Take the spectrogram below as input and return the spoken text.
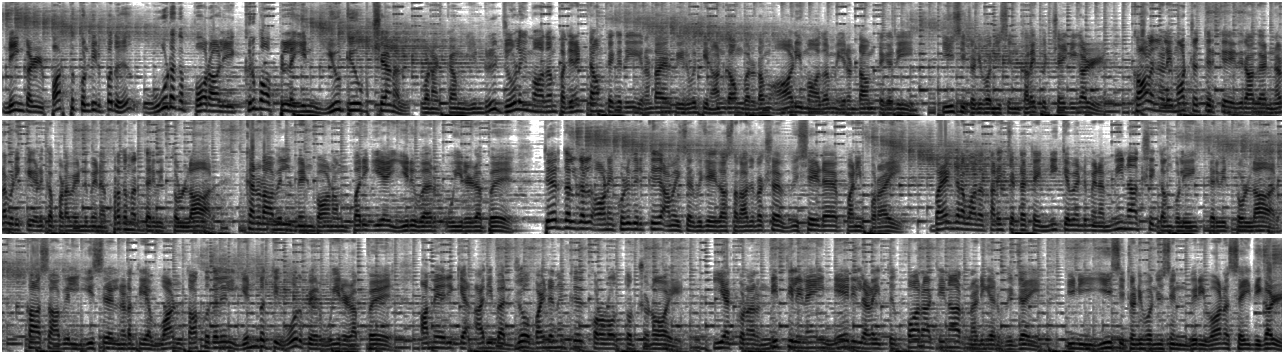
நீங்கள் பார்த்து கொண்டிருப்பது ஊடக போராளி கிருபா பிள்ளையின் யூடியூப் சேனல். வணக்கம். இன்று ஜூலை மாதம் பதினெட்டாம் தேதி இரண்டாயிரத்தி இருபத்தி நான்காம் வருடம் ஆடி மாதம் இரண்டாம் தேதி. ஈசி டெலிவனிஸின் தலைப்புச் செய்திகள். காலநிலை மாற்றத்திற்கு எதிராக நடவடிக்கை எடுக்கப்பட வேண்டும் என பிரதமர் தெரிவித்துள்ளார். கனடாவில் மென்பானம் பருகிய இருவர் உயிரிழப்பு. தேர்தல்கள் ஆணைக்குழுவிற்கு அமைச்சர் விஜயதாச ராஜபக்ஷ விசேட பணிப்புரை. பயங்கரவாத தடை சட்டத்தை நீக்க வேண்டும் என மீனாட்சி கங்குலி தெரிவித்துள்ளார். காசாவில் இஸ்ரேல் நடத்திய வான் தாக்குதலில் எண்பத்தி ஓரு பேர் உயிரிழப்பு. அமெரிக்க அதிபர் ஜோ பைடனுக்கு கொரோனா தொற்று நோய். இயக்குனர் நித்திலினை நேரில் அழைத்து பாராட்டினார் நடிகர் விஜய். இனி ஈசி டுவெண்டி ஒன் நியூஸின் விரிவான செய்திகள்.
